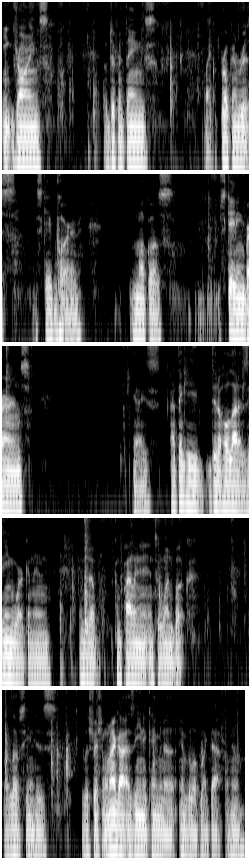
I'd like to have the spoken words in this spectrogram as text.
ink drawings of different things, like broken wrists, skateboard, Moko's skating burns. Yeah, he's. I think he did a whole lot of zine work and then ended up compiling it into one book. But I love seeing his illustration. When I got a zine, it came in an envelope like that from him.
